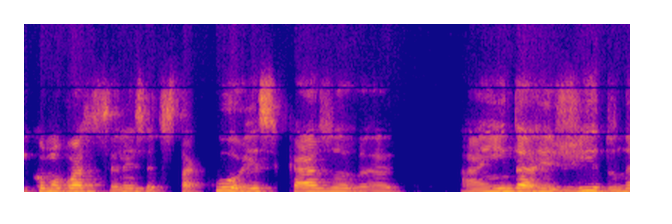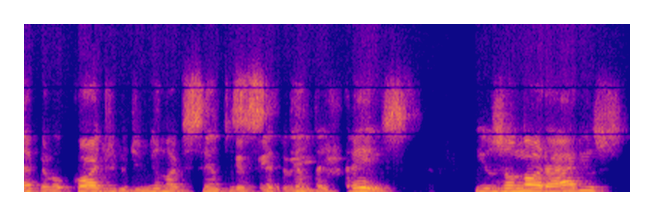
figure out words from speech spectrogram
e como Vossa Excelência destacou, esse caso é, ainda regido né, pelo Código de 1973, e os honorários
